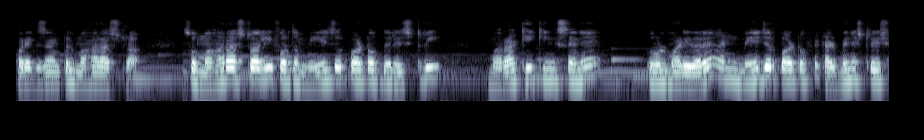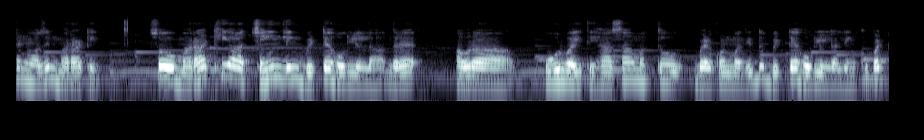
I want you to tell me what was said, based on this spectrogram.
ಫಾರ್ ಎಕ್ಸಾಂಪಲ್ ಮಹಾರಾಷ್ಟ್ರ. ಸೊ ಮಹಾರಾಷ್ಟ್ರಲ್ಲಿ for the major part of their history Marathi ಕಿಂಗ್ಸೇನೆ ರೂಲ್ ಮಾಡಿದ್ದಾರೆ and major part of it administration was in Marathi. So Marathi ಆ ಚೈನ್ ಲಿಂಕ್ ಬಿಟ್ಟೇ ಹೋಗಲಿಲ್ಲ. ಅಂದರೆ ಅವರ ಪೂರ್ವ ಇತಿಹಾಸ ಮತ್ತು ಬೆಳ್ಕೊಂಡು ಬಂದಿದ್ದು ಬಿಟ್ಟೇ ಹೋಗಲಿಲ್ಲ ಲಿಂಕ್ ಬಟ್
